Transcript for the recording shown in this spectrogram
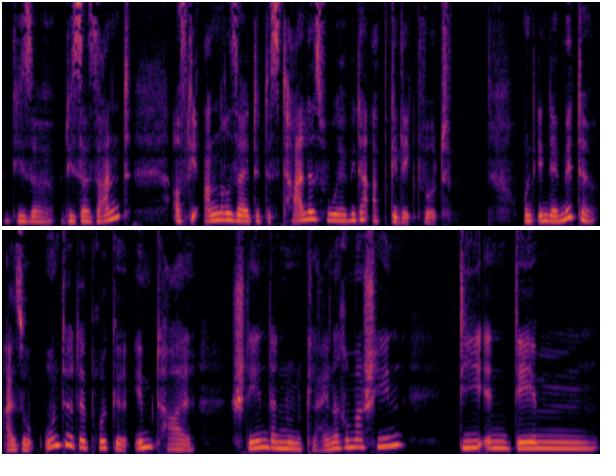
dieser, dieser Sand auf die andere Seite des Tales, wo er wieder abgelegt wird. Und in der Mitte, also unter der Brücke im Tal, stehen dann nun kleinere Maschinen, die in dem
